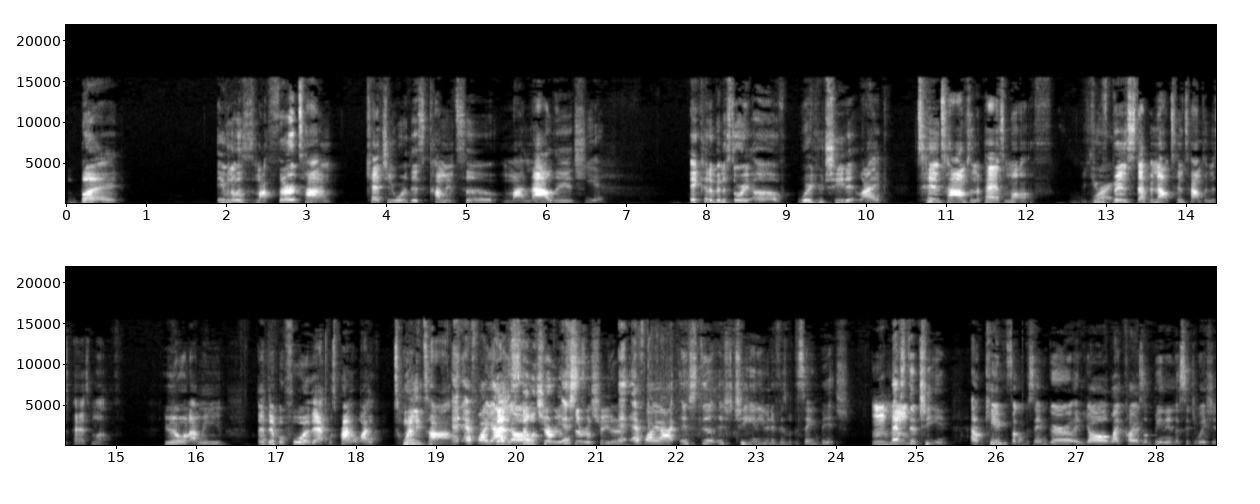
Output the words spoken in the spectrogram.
But even though this is my third time catching or this coming to my knowledge, Yeah. it could have been a story of where you cheated like ten times in the past month. You've Right. been stepping out ten times in this past month. You know what I mean? And then before that was probably like twenty times. And FYI, That's y'all, still a serial, serial cheater. and FYI, it's still it's cheating even if it's with the same bitch. Mhm. That's still cheating. I don't care if you fuck with the same girl and y'all like call yourself being in a situation.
